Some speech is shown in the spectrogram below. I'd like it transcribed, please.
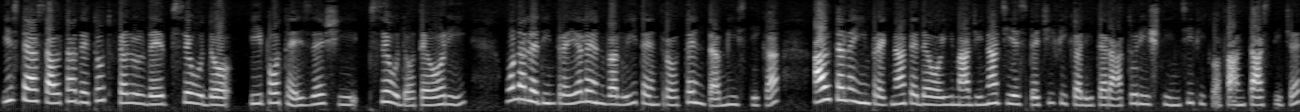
este asaltat de tot felul de pseudo-ipoteze și pseudo-teorii, unele dintre ele învăluite într-o tentă mistică, altele impregnate de o imaginație specifică literaturii științifico-fantastice,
